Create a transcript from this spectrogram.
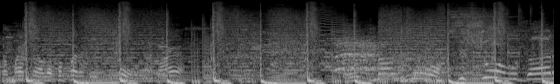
Прометний, але попереду нікого немає. Одна. Пішов удар.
